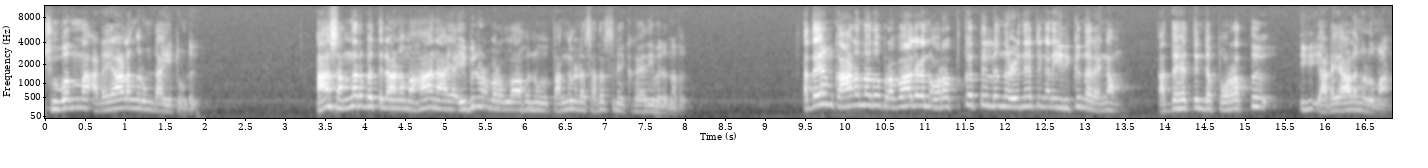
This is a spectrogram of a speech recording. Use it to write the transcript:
ചുവന്ന അടയാളങ്ങൾ ഉണ്ടായിട്ടുണ്ട്. ആ സന്ദർഭത്തിലാണ് മഹാനായ ഇബിനു അബർ അള്ളാഹുനു തങ്ങളുടെ സദസ്സിലേക്ക് കയറി വരുന്നത്. അദ്ദേഹം കാണുന്നത് പ്രവാചകൻ ഉറക്കത്തിൽ നിന്ന് എഴുന്നേറ്റ് ഇങ്ങനെ ഇരിക്കുന്ന രംഗം അദ്ദേഹത്തിന്റെ പുറത്ത് ഈ അടയാളങ്ങളുമാണ്.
